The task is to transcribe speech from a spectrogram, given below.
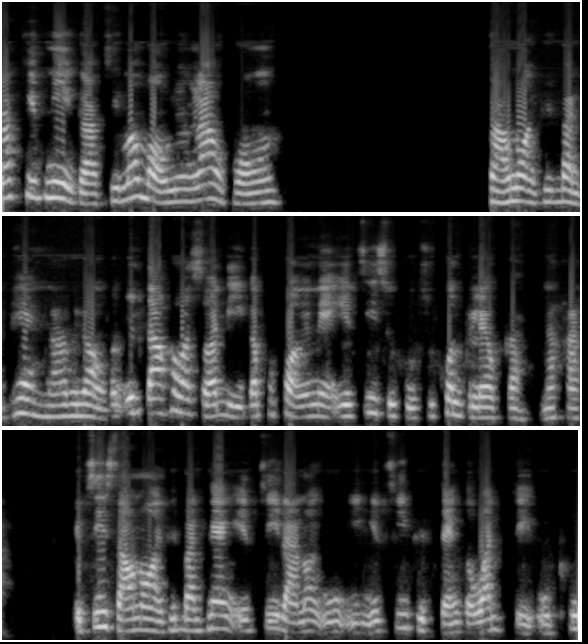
ลักคลิปนี้ก็สิมาบอกเรื่องเล่าของสาวหน่อยพิบันแพงนะพี่น้องคนอื่นก้าเข้ามาสวัสดีกับพ่อพ่อแม่แม่เอฟซีสุขุมสุขคนกันแล้วกันนะคะเอฟซีสาวหน่อยพิบันแพงเอฟซีหลาหน่อยอุ้งอิงเอฟซีผิดแสงตะวันเจโอทู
